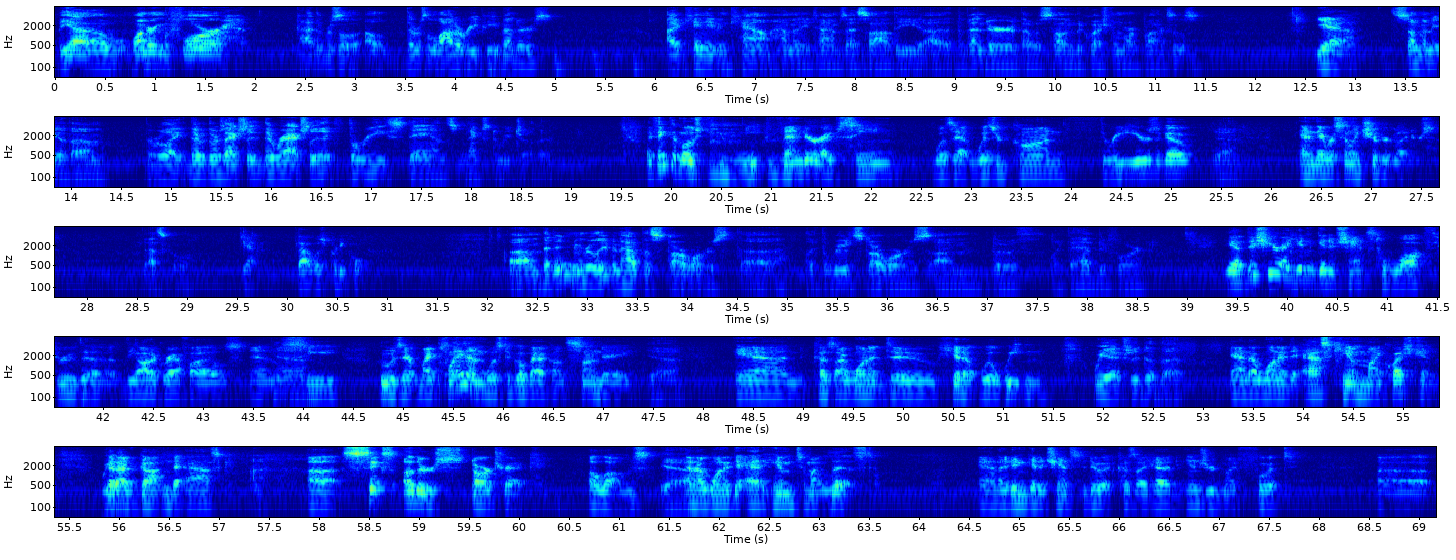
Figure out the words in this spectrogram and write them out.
but yeah, uh, wandering the floor. God, there was a, a there was a lot of repeat vendors. I can't even count how many times I saw the uh, the vendor that was selling the question mark boxes. yeah. So many of them. There were like there, there was actually there were actually like three stands next to each other. I think the most unique vendor I've seen was at WizardCon three years ago, Yeah, and they were selling sugar gliders. that's cool. Yeah, that was pretty cool. Um, they didn't really even have the Star Wars, uh, like the weird Star Wars um, booth like they had before. Yeah, this year I didn't get a chance to walk through the the autograph aisles and Yeah. see who was there. My plan was to go back on Sunday, Yeah, and because I wanted to hit up Wil Wheaton, we actually did that. and I wanted to ask him my question We that had- I've gotten to ask uh, six other Star Trek alums, Yeah, and I wanted to add him to my list. And I didn't get a chance to do it because I had injured my foot uh,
